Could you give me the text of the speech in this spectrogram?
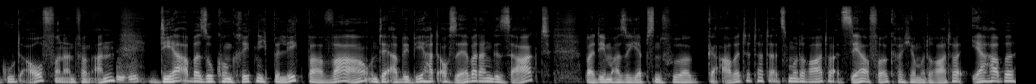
gut auf von Anfang an, mhm. der aber so konkret nicht belegbar war und der RBB hat auch selber dann gesagt, bei dem also Jepsen früher gearbeitet hat als Moderator, als sehr erfolgreicher Moderator, er habe,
